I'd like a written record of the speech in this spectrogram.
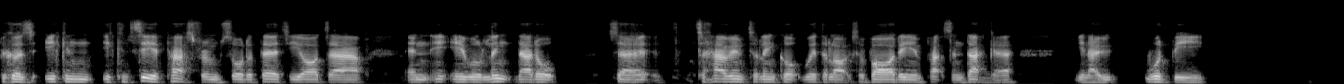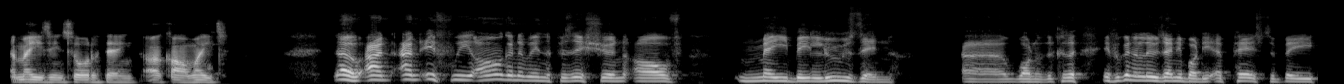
because he can he can see a pass from sort of 30 yards out, and he, he will link that up. So to have him to link up with the likes of Vardy and Patson Daka, you know, would be amazing sort of thing. I can't wait. No, and and if we are going to be in the position of maybe losing uh, one of the because if we're going to lose anybody, it appears to be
